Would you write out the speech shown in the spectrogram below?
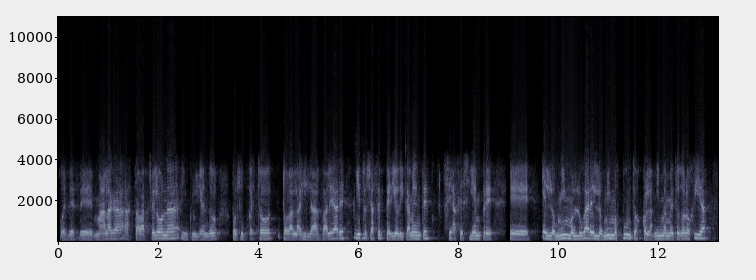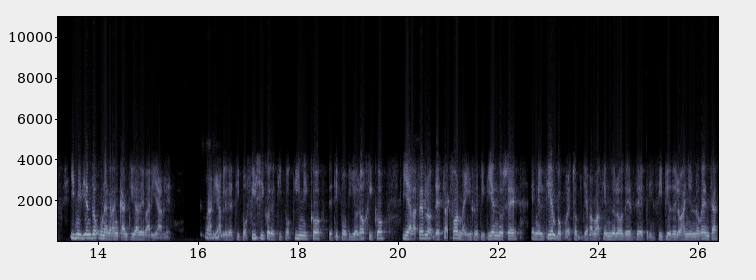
pues desde Málaga hasta Barcelona, incluyendo, por supuesto, todas las Islas Baleares, y esto se hace periódicamente, se hace siempre eh, en los mismos lugares, en los mismos puntos, con las mismas metodologías y midiendo una gran cantidad de variables variables de tipo físico, de tipo químico, de tipo biológico, y al hacerlo de esta forma y repitiéndose en el tiempo, pues esto llevamos haciéndolo desde principios de los años 90,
